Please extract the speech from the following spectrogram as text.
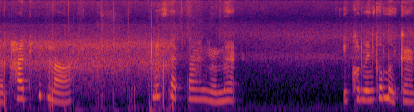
นะพระอาทิตย์เหรอ ไม่แสบตาเหรอน่ะอีกคนนั้นก็เหมือนกัน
